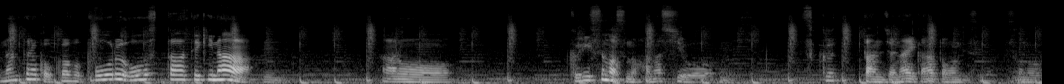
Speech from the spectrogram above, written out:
なんとなく僕はポール・オースター的なうん。あのクリスマスの話を作ったんじゃないかなと思うんですよ。その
